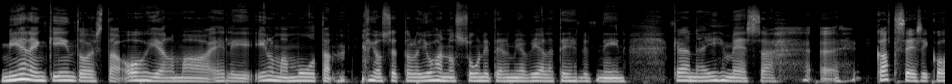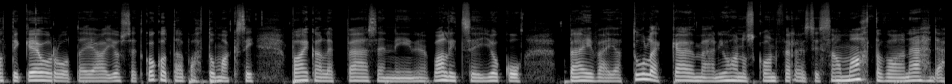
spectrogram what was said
mielenkiintoista ohjelmaa. Eli ilman muuta, jos et ole juhannussuunnitelmia vielä tehnyt, niin käännä ihmeessä äh, katseesi kohti keuruuta ja jos et koko tapahtumaksi paikalle pääse, niin valitse joku päivä ja tule käymään juhannuskonferenssissa. On mahtavaa nähdä,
